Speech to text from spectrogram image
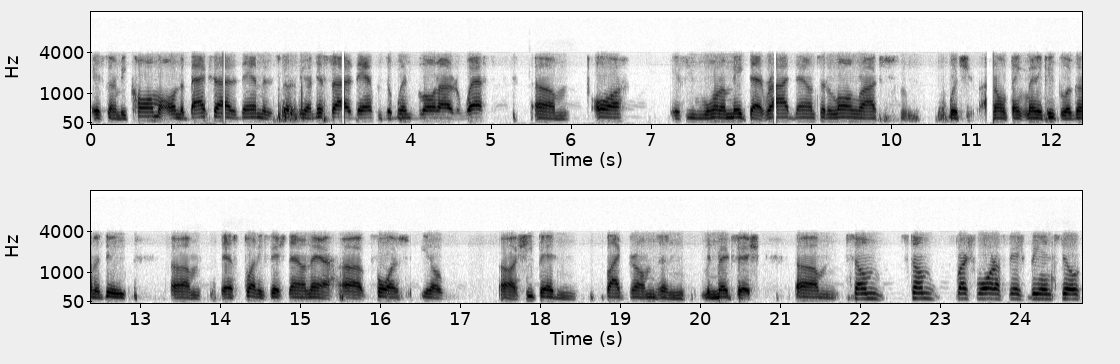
it's going to be calmer on the back side of the dam than it's going to be on this side of the dam because the wind's blowing out of the west. Um, or if you want to make that ride down to the Long Rocks, which I don't think many people are going to do, um, there's plenty of fish down there. Uh, for as you know, uh, sheephead and black drums and, and redfish. Um, some some freshwater fish being still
